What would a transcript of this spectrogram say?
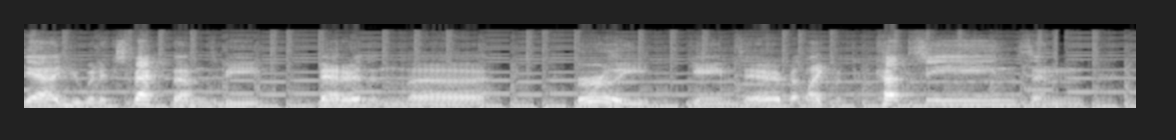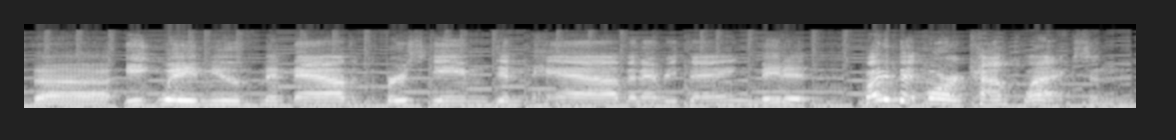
yeah, you would expect them to be better than the early games there, but like with the cutscenes and the eight-way movement now that the first game didn't have and everything made it quite a bit more complex and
